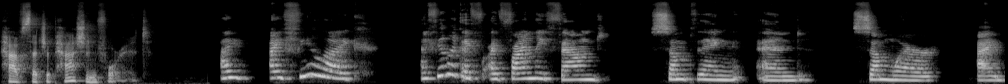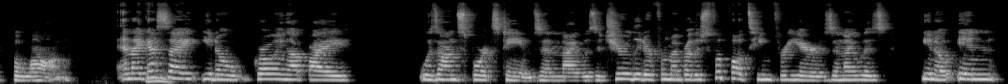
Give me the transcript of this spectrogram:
have such a passion for it? I I feel like I feel like I, I finally found something and somewhere I belong. And I guess Mm. I, you know, growing up, I was on sports teams and I was a cheerleader for my brother's football team for years. And I was, you know, in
